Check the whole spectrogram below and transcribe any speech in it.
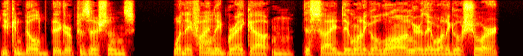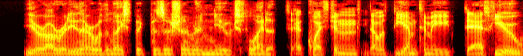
you can build bigger positions when they finally break out and decide they want to go long or they want to go short you're already there with a nice big position and you exploit it. A question that was DM to me to ask you,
